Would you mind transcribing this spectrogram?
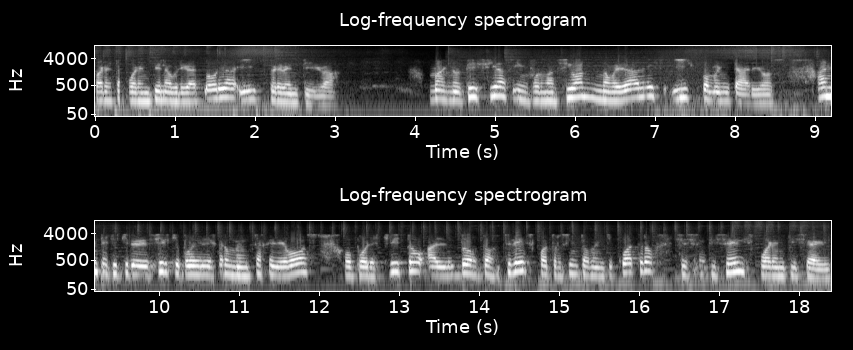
para esta cuarentena obligatoria y preventiva. Más noticias, información, novedades y comentarios. Antes te quiero decir que puedes dejar un mensaje de voz o por escrito al 223-424-6646.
